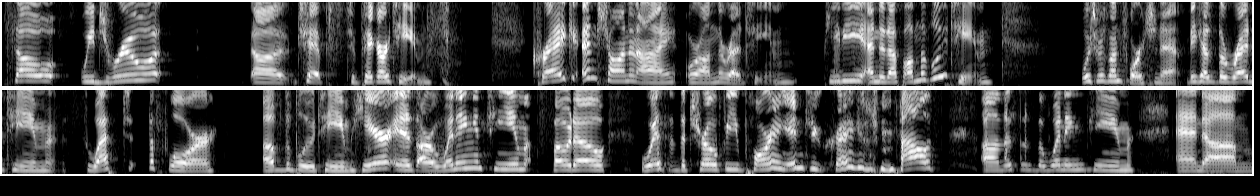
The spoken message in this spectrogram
So we drew uh, chips to pick our teams. Craig and Sean and I were on the red team. PD ended up on the blue team, which was unfortunate because the red team swept the floor of the blue team. Here is our winning team photo with the trophy pouring into Craig's mouth. Uh, this is the winning team, and um,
